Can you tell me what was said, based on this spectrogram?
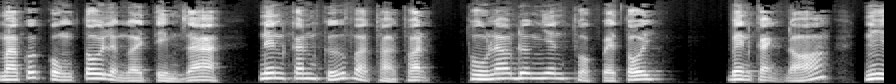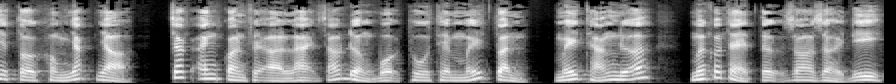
mà cuối cùng tôi là người tìm ra, nên căn cứ vào thỏa thuận, thù lao đương nhiên thuộc về tôi. Bên cạnh đó, nếu như tôi không nhắc nhở, chắc anh còn phải ở lại giáo đường bội thu thêm mấy tuần, mấy tháng nữa mới có thể tự do rời đi,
